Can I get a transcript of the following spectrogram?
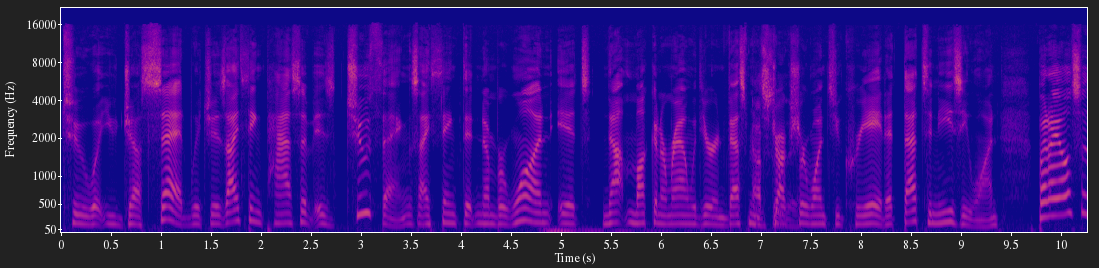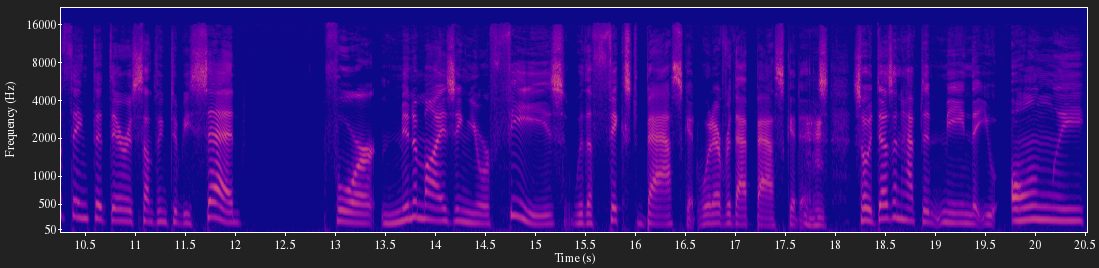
to what you just said, which is I think passive is two things. I think that number one, it's not mucking around with your investment Absolutely. structure once you create it. That's an easy one. But I also think that there is something to be said for minimizing your fees with a fixed basket, whatever that basket is. Mm-hmm. So it doesn't have to mean that you only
